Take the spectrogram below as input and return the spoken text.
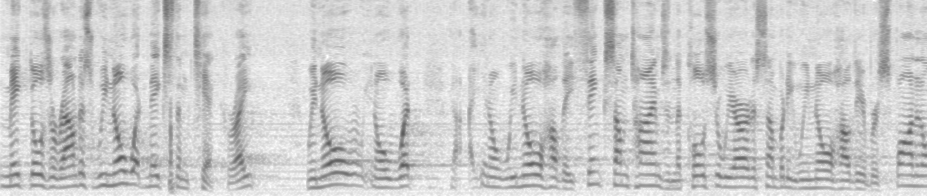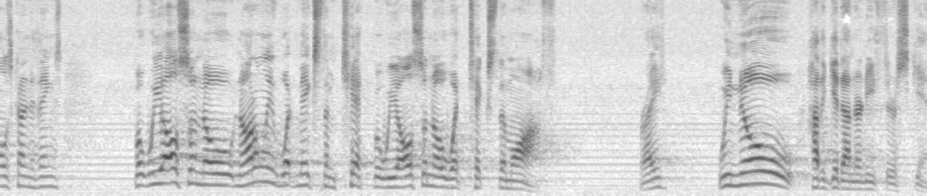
make those around us. We know what makes them tick, right? We know, you know what you know, we know how they think sometimes, and the closer we are to somebody, we know how they respond and all those kind of things. But we also know not only what makes them tick, but we also know what ticks them off, right? We know how to get underneath their skin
